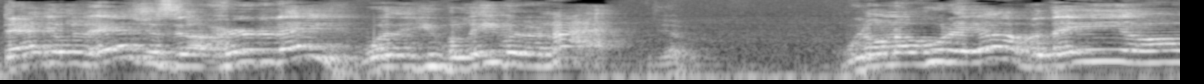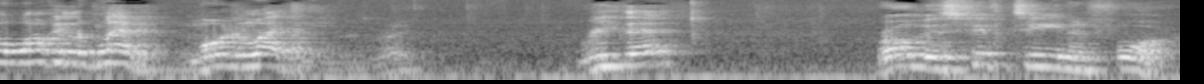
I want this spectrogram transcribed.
Daniel and Ezra's are here today, whether you believe it or not. Yep. We don't know who they are, but they all walking the planet, more than likely. That's right. Read that. Romans 15 and 4.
